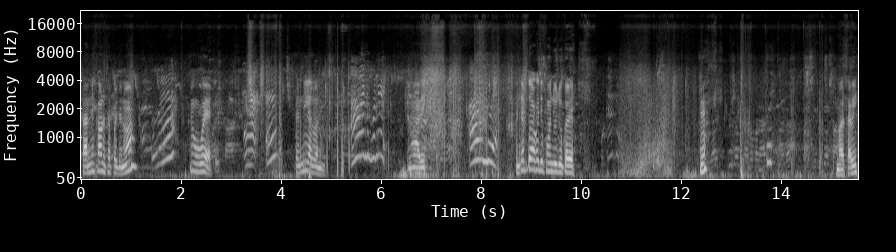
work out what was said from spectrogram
તાર નહીં ખાવાનું સફરજન હો શું હોય તને નહીં હાલવાનું ના રે અને જબ તો આખો દી ફોન જોજો કરે હે માર ખાવી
